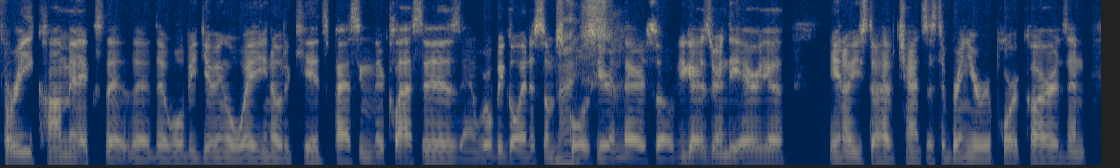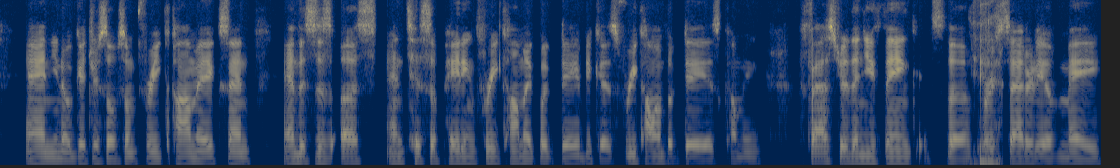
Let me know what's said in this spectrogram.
free comics that, that that we'll be giving away, you know, to kids passing their classes, and we'll be going to some schools here and there. So if you guys are in the area, you know, you still have chances to bring your report cards and and you know get yourself some free comics and and this is us anticipating free comic book day because free comic book day is coming faster than you think. It's the Yeah. first Saturday of May.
